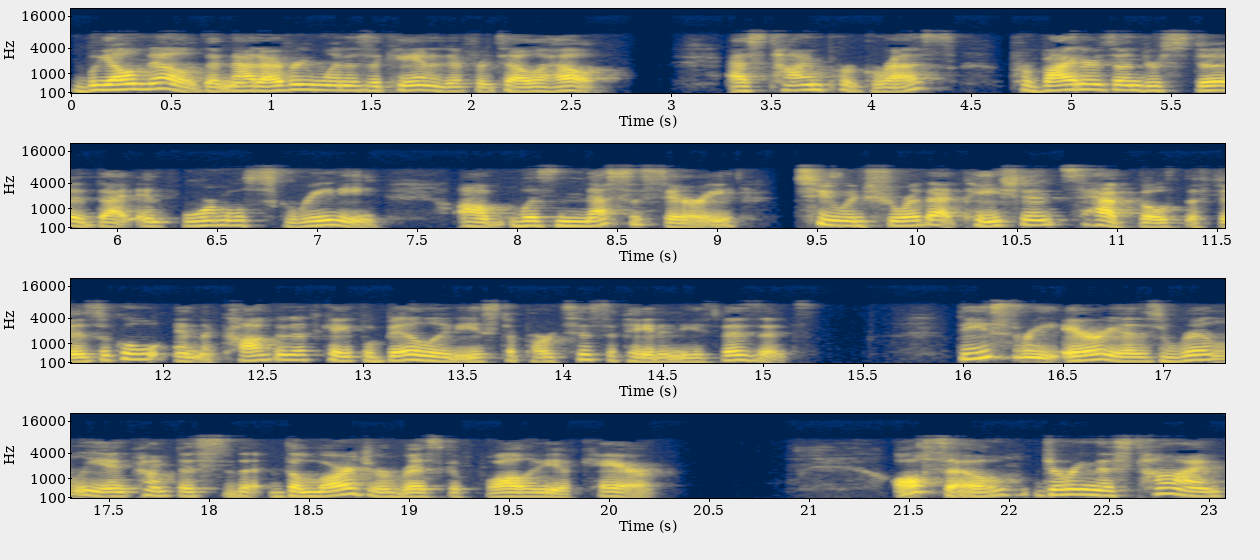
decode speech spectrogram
We all know that not everyone is a candidate for telehealth. As time progressed, providers understood that informal screening um, was necessary to ensure that patients have both the physical and the cognitive capabilities to participate in these visits. These three areas really encompass the, the larger risk of quality of care. Also, during this time,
